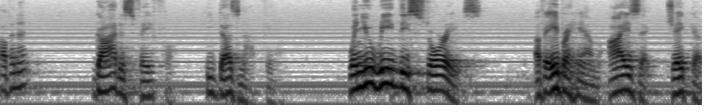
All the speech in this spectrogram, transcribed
covenant, God is faithful. He does not fail. When you read these stories of Abraham, Isaac, Jacob,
